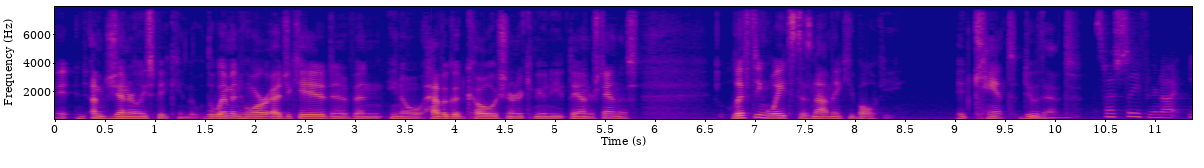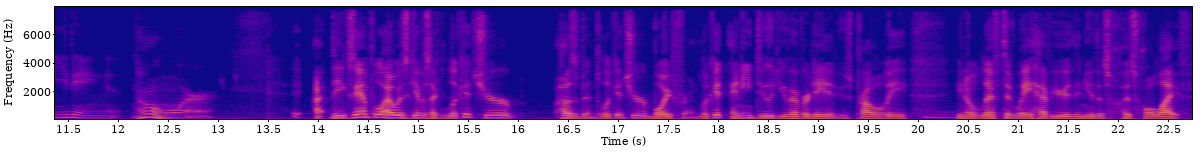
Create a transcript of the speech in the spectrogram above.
it, I'm generally speaking, the, the women who are educated and have been, you know, have a good coach and are in a community, they understand this. Lifting weights does not make you bulky. It can't do mm-hmm. that. especially if you're not eating No. more. I, the example I always give is like, look at your husband, look at your boyfriend, look at any dude you've ever dated who's probably, mm-hmm. you know, lifted way heavier than you this his whole life.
